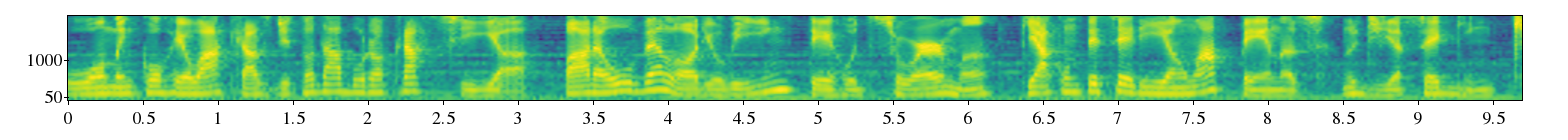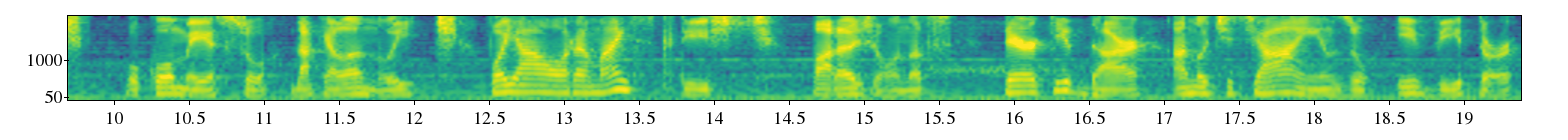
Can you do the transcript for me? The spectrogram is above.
O homem correu atrás de toda a burocracia para o velório e enterro de sua irmã, que aconteceriam apenas no dia seguinte. O começo daquela noite foi a hora mais triste para Jonas. Ter que dar a notícia a Enzo e Victor,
